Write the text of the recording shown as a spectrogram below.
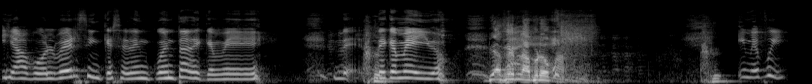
y a volver sin que se den cuenta de que me, de, de que me he ido. Voy a hacer la broma. Y me fui.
